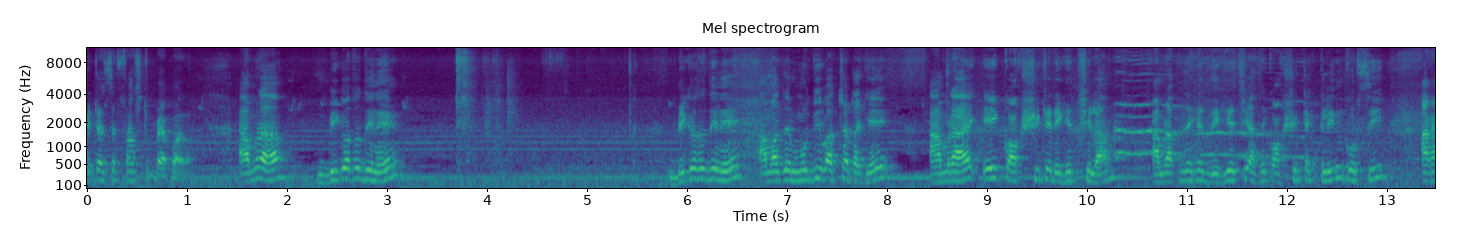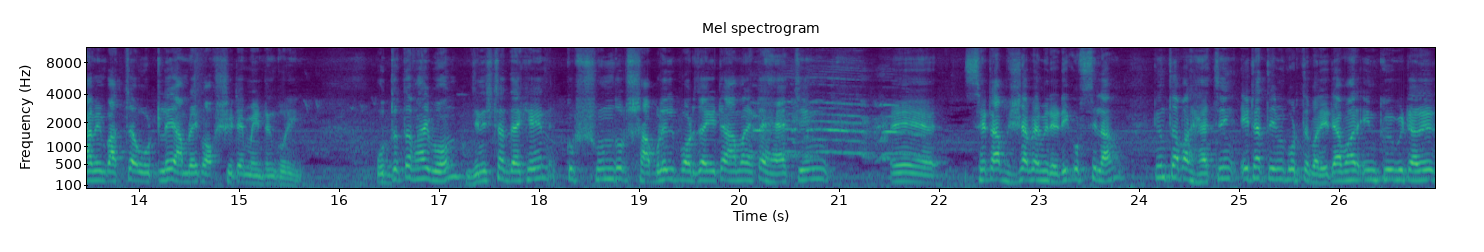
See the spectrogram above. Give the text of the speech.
এটা হচ্ছে ফার্স্ট ব্যাপার। আমরা বিগত দিনে বিগত দিনে আমাদের মুরগি বাচ্চাটাকে আমরা এই ককশিটে রেখেছিলাম। আমরা আপনাদেরকে দেখিয়েছি, আজকে ককশিটটা ক্লিন করছি। আগামী বাচ্চা উঠলে আমরা এই ককশিটে মেনটেন করি। উদ্যোক্তা ভাই বোন জিনিসটা দেখেন, খুব সুন্দর সাবলীল পর্যায়ে এটা আমার একটা হ্যাচিং সেট আপ হিসাবে আমি রেডি করছিলাম। কিন্তু আবার হ্যাচিং এটাতে আমি করতে পারি। এটা আমার ইনকিউবেটারের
